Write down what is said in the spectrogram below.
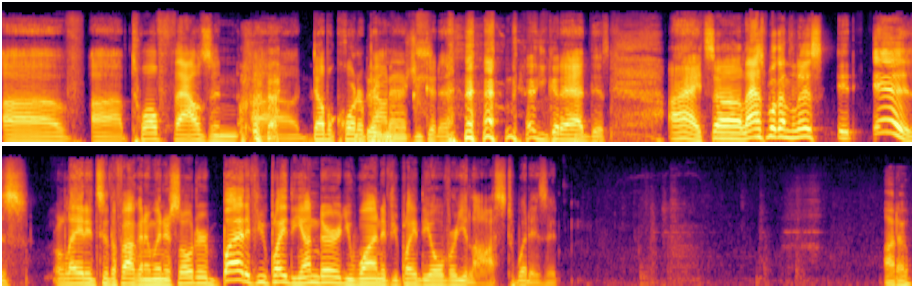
of uh, 12,000 uh, double quarter pounders. You could have you could have had this. All right, so last book on the list, it is related to the Falcon and Winter Soldier, but if you played the under, you won. If you played the over, you lost. What is it? Otto.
